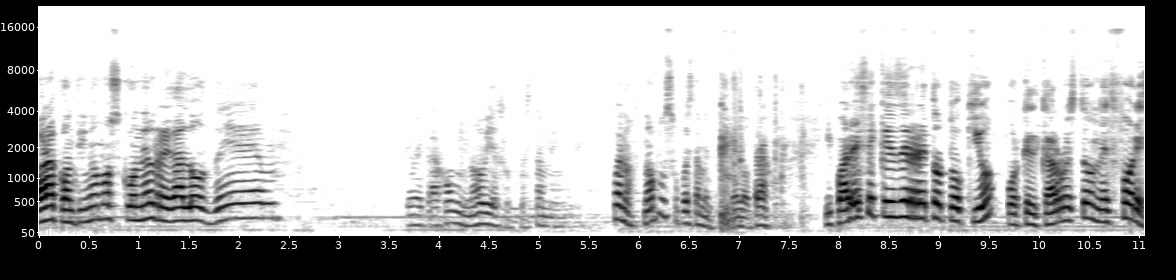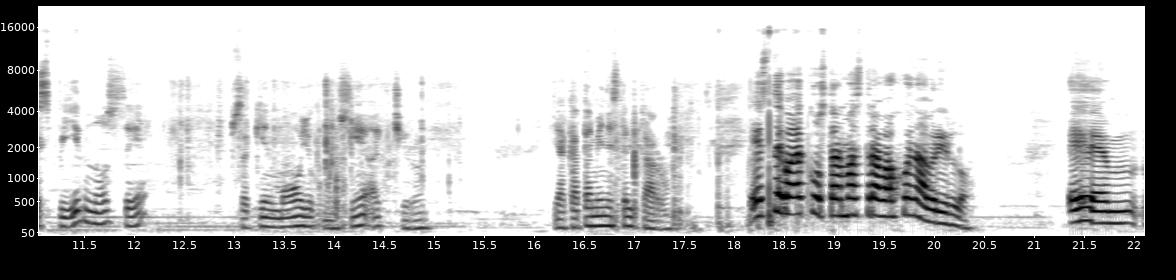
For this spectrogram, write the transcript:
Ahora continuamos con el regalo de. Que me trajo mi novia, supuestamente. Bueno, no, pues supuestamente, me lo trajo. Y parece que es de Reto Tokio, porque el carro este no es for Speed, no sé. Pues aquí en Moyo, como si. Ay, chirrón. Y acá también está el carro. Este va a costar más trabajo en abrirlo. Em,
